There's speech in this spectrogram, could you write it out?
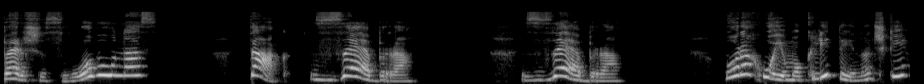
Перше слово у нас так, зебра. Зебра. Порахуємо клітиночки.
